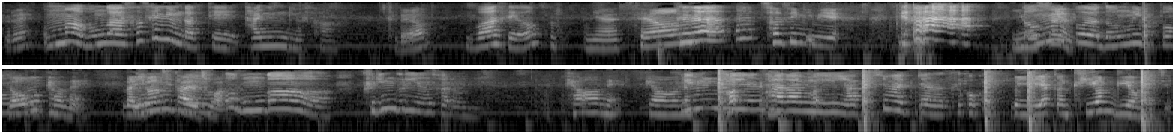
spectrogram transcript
그래? 엄마 뭔가 선생님 같아. 담임교사. 그래요? 뭐 하세요? 안녕하세요. 선생님이 이 너무 옷은 이뻐요. 너무 이뻐. 너무 편해. 나 이런 너무 스타일 이뻐요. 좋아. 어 뭔가 그림 그리는 사람. 편해, 편해. 그림 그리는 사람이 앞치마 입잖아. 그거 같아. 너 이게 약간 귀염귀염하지?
